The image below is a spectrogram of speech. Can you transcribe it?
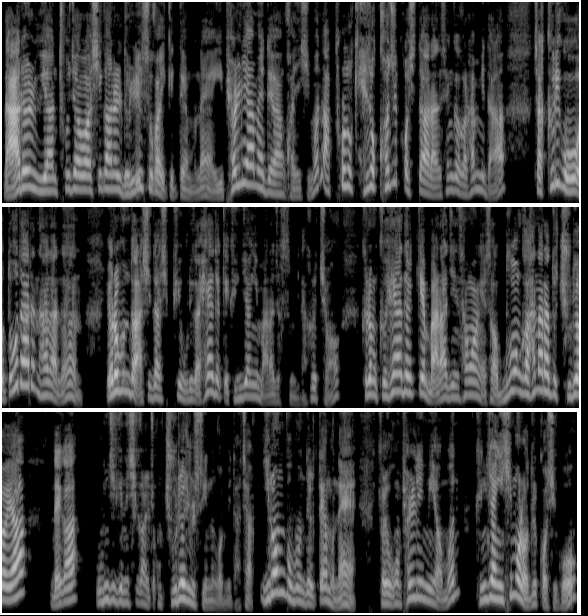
나를 위한 투자와 시간을 늘릴 수가 있기 때문에 이 편리함에 대한 관심은 앞으로도 계속 커질 것이다 라는 생각을 합니다. 자, 그리고 또 다른 하나는 여러분도 아시다시피 우리가 해야 될 게 굉장히 많아졌습니다. 그렇죠? 그럼 그 해야 될 게 많아진 상황에서 무언가 하나라도 줄여야 내가 움직이는 시간을 조금 줄여줄 수 있는 겁니다. 자, 이런 부분들 때문에 결국은 편리미엄은 굉장히 힘을 얻을 것이고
